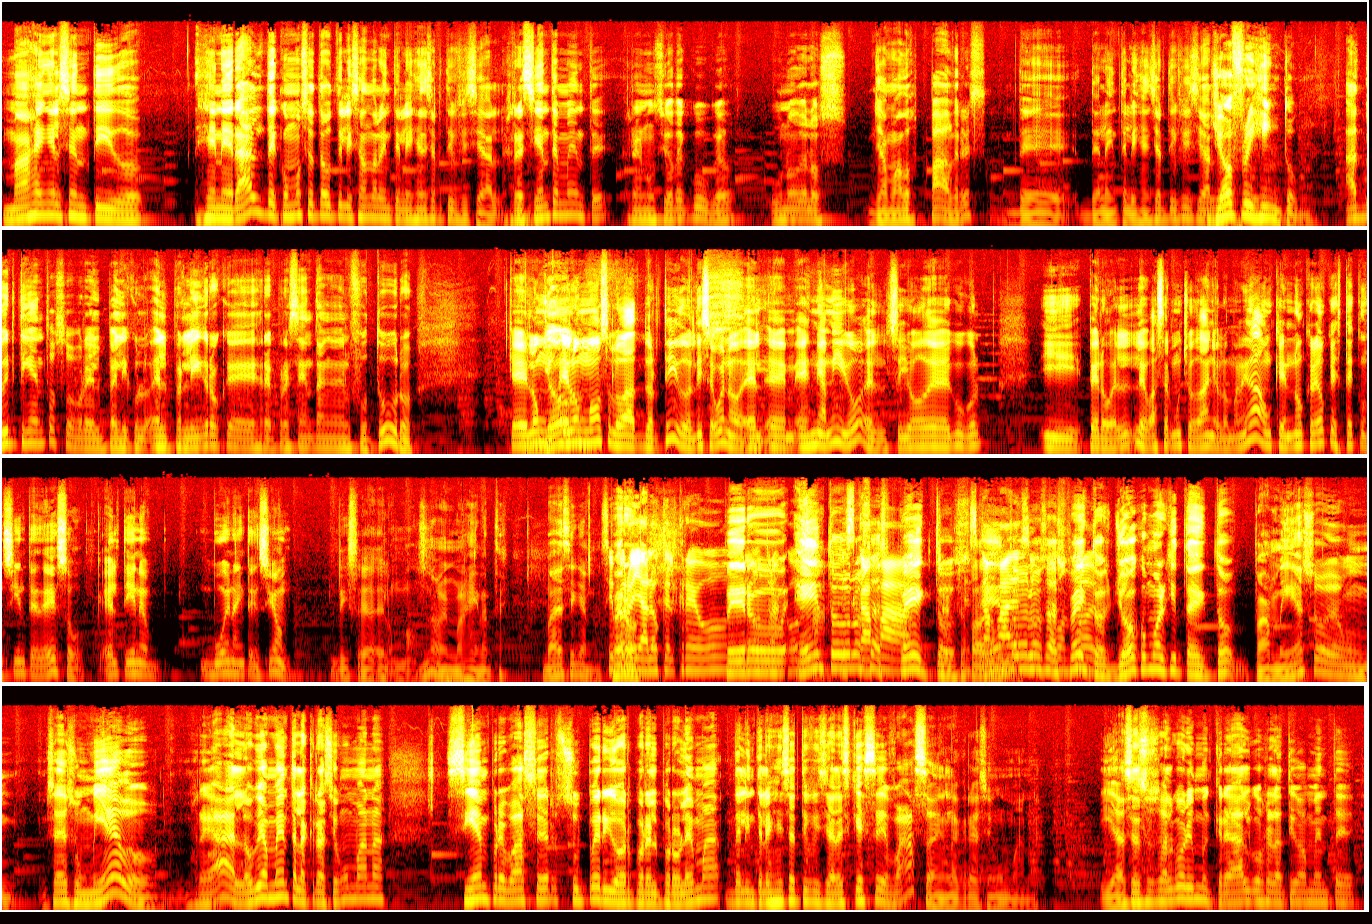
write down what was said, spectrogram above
más en el sentido general de cómo se está utilizando la inteligencia artificial. Recientemente renunció de Google uno de los llamados padres de, de la inteligencia artificial Geoffrey Hinton. advirtiendo sobre el, película, el peligro que representan en el futuro. Que Elon, Yo- Elon Musk lo ha advertido. Él dice, bueno, él eh, es mi amigo, el CEO de Google, y, pero él le va a hacer mucho daño a la humanidad, aunque no creo que esté consciente de eso. Él tiene buena intención, dice Elon Musk. No, imagínate. Va a decir que no. Sí, pero, ya lo que él creó. pero en todos los aspectos, escapa en todos los control. aspectos, yo como arquitecto, para mí eso es un, o sea, es un miedo real. Obviamente la creación humana siempre va a ser superior, pero el problema de la inteligencia artificial es que se basa en la creación humana y hace esos algoritmos y crea algo relativamente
